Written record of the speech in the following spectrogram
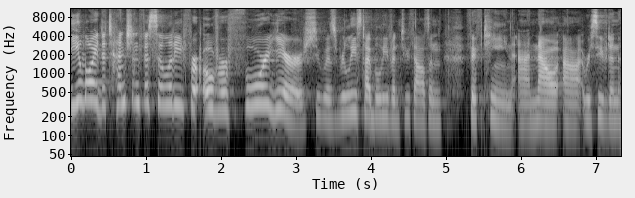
Eloy detention facility for over four years. She was released, I believe, in 2015 and now uh, received an,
